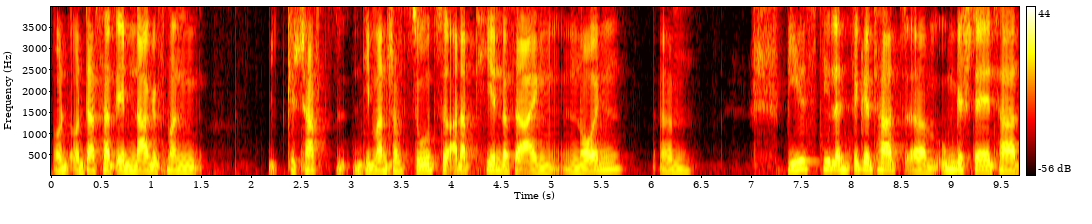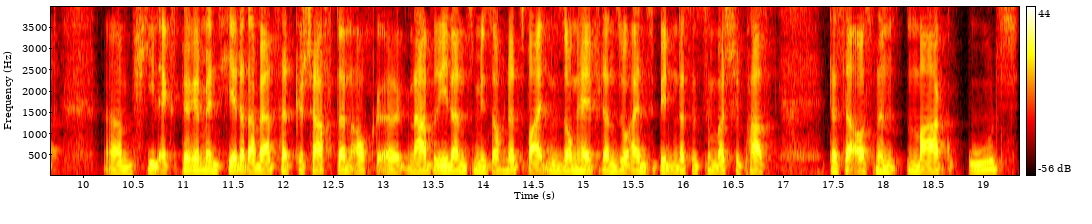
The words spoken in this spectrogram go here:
und, und das hat eben Nagelsmann geschafft, die Mannschaft so zu adaptieren, dass er einen neuen ähm, Spielstil entwickelt hat, ähm, umgestellt hat, ähm, viel experimentiert hat, aber er hat es halt geschafft, dann auch äh, Gnabry dann zumindest auch in der zweiten Saisonhälfte dann so einzubinden, dass es zum Beispiel passt, dass er aus einem Mark Uth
